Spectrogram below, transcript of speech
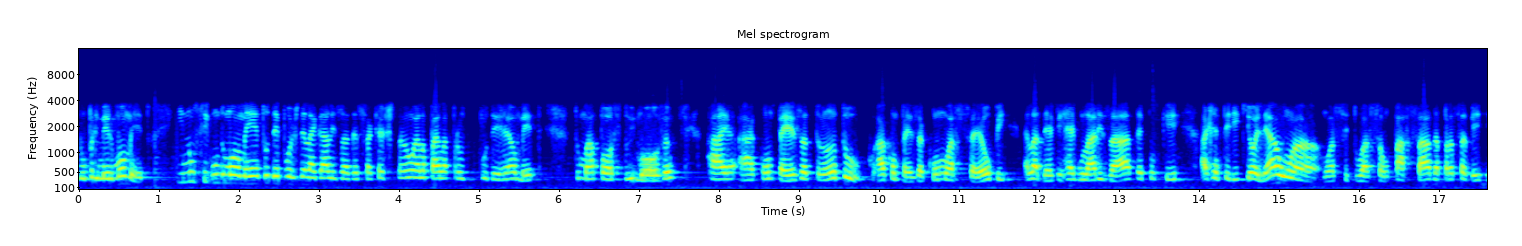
no primeiro momento. E no segundo momento, depois de legalizada essa questão, ela para ela poder realmente tomar posse do imóvel, a, a Compesa, tanto a Compesa como a CELP, ela deve regularizar, até porque a gente teria que olhar uma, uma situação passada para saber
